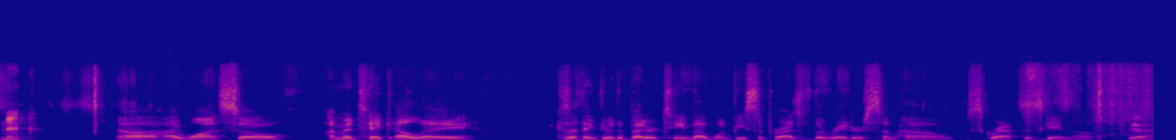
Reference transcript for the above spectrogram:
Nick. Uh, I want so I'm going to take LA because I think they're the better team. But I wouldn't be surprised if the Raiders somehow scrap this game out. Yeah,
